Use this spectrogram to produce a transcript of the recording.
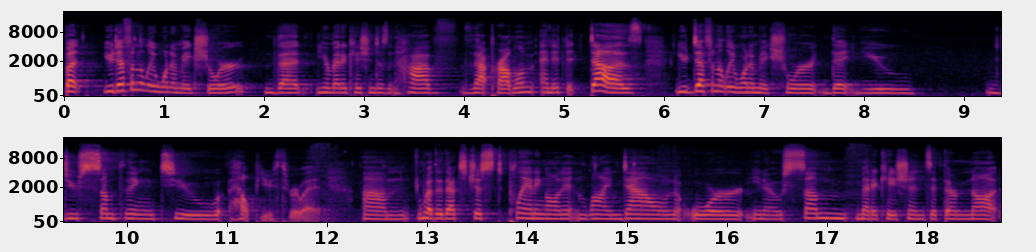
But you definitely want to make sure that your medication doesn't have that problem. And if it does, you definitely want to make sure that you do something to help you through it. Um, whether that's just planning on it and lying down, or you know, some medications, if they're not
